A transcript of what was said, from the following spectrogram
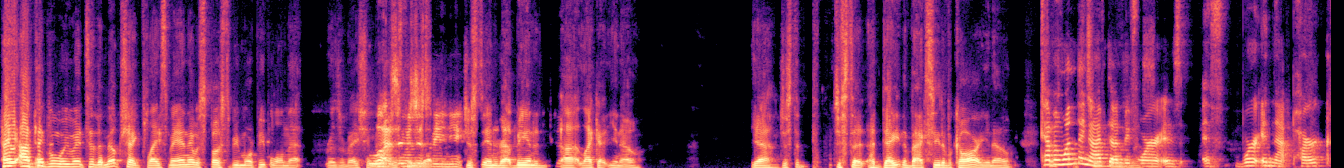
Hey, I think when we went to the milkshake place, man, there was supposed to be more people on that reservation. It but was. It was just up- me and you. just ended up being a uh, like a you know, yeah, just a just a, a date in the back seat of a car, you know. Kevin, one thing I've done before is if we're in that park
